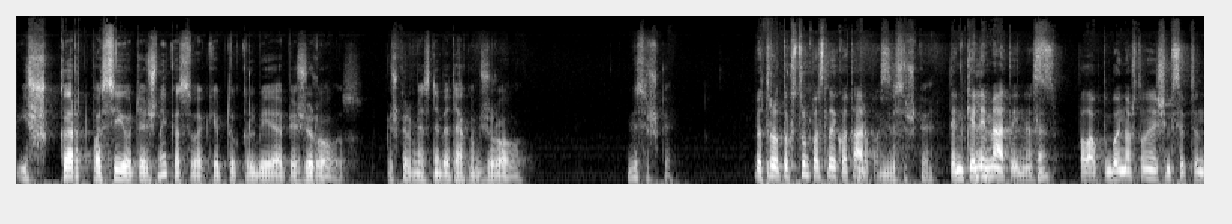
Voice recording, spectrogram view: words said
iškart pasijutė, žinai, kas, va, kaip tu kalbėjai apie žiūrovus. Iškart mes nebetekom žiūrovų. Visiškai. Bet atrodo toks trumpas laiko tarpas. Visiškai. Ten keli Ta. metai, nes Ta. palauk, tu buvai nuo 87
